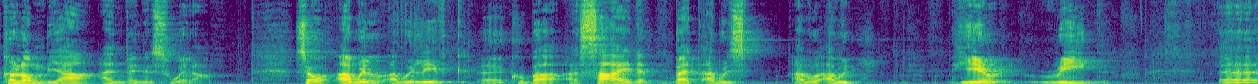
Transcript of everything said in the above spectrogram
Colombia and Venezuela. So I will, I will leave uh, Cuba aside, but I will, I will, I will here read uh,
